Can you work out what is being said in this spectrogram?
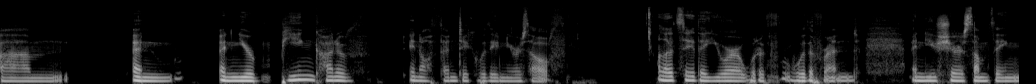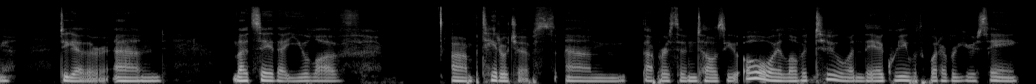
um, and and you're being kind of inauthentic within yourself, let's say that you are with a, with a friend and you share something together and let's say that you love um, potato chips and that person tells you oh i love it too and they agree with whatever you're saying.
